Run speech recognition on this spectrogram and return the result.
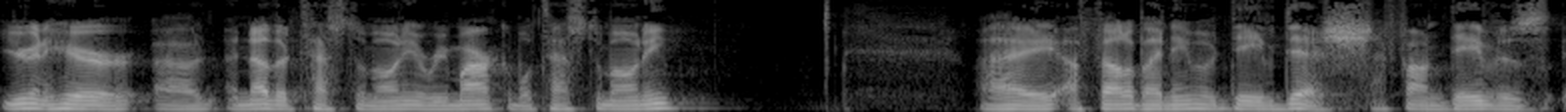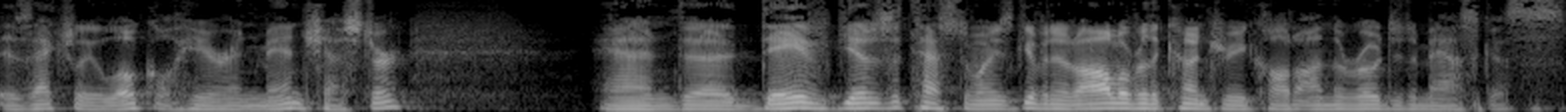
you're going to hear uh, another testimony, a remarkable testimony by a fellow by the name of Dave Dish. I found Dave is, is actually local here in Manchester. And uh, Dave gives a testimony. He's given it all over the country called On the Road to Damascus.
